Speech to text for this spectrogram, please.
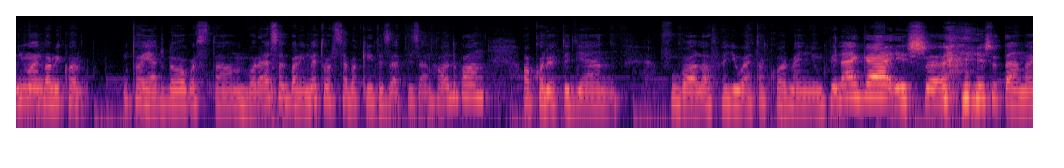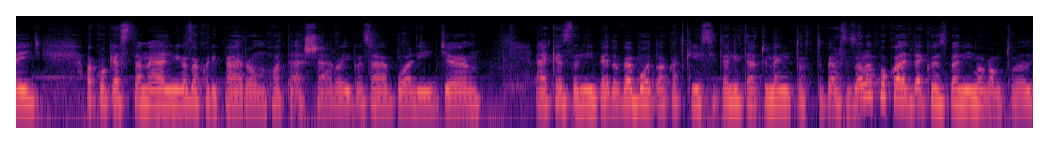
úgymond, amikor utoljára dolgoztam borászatban, Németországban 2016-ban, akkor jött egy ilyen fuvallat, hogy jó, hát akkor menjünk világgá, és, és utána így akkor kezdtem el, még az akkori párom hatására igazából így elkezdeni például weboldalakat készíteni, tehát ő megmutatta persze az alapokat, de közben így magamtól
